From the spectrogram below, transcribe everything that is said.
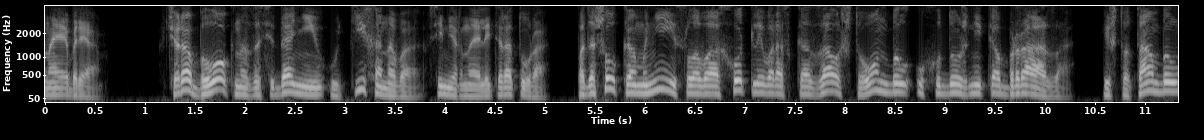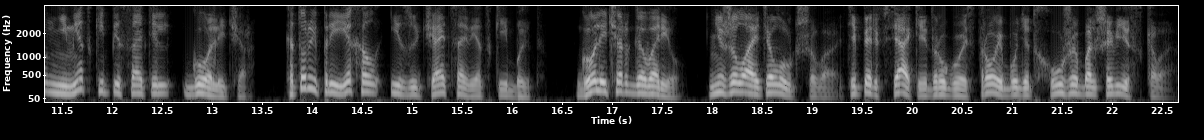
ноября. Вчера блок на заседании у Тихонова «Всемирная литература» подошел ко мне и словоохотливо рассказал, что он был у художника Браза и что там был немецкий писатель Голичер, который приехал изучать советский быт. Голичер говорил, «Не желаете лучшего. Теперь всякий другой строй будет хуже большевистского».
